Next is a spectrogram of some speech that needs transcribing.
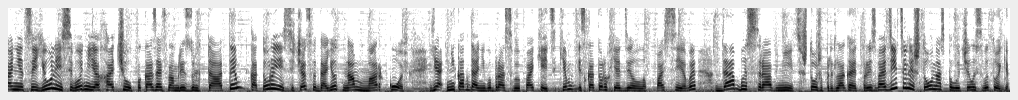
конец июля, и сегодня я хочу показать вам результаты, которые сейчас выдает нам морковь. Я никогда не выбрасываю пакетики, из которых я делала посевы, дабы сравнить, что же предлагает производитель и что у нас получилось в итоге.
